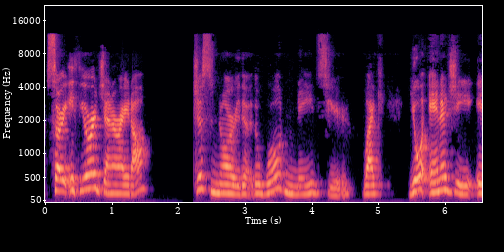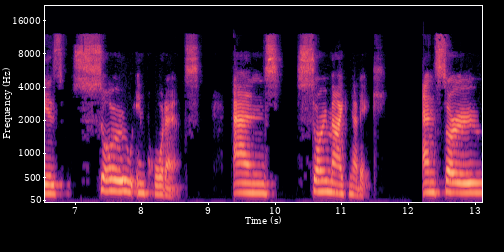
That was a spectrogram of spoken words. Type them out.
So if you're a generator, just know that the world needs you. Like, your energy is so important and so magnetic. And so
